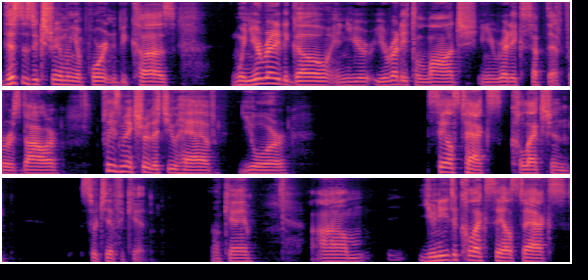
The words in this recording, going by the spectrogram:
this is extremely important because when you're ready to go and you're you're ready to launch and you're ready to accept that first dollar, please make sure that you have your sales tax collection certificate. Okay, um, you need to collect sales tax.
